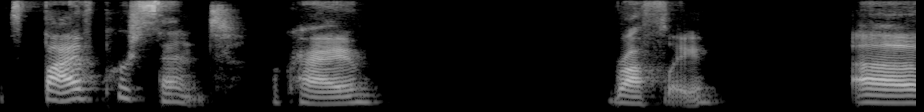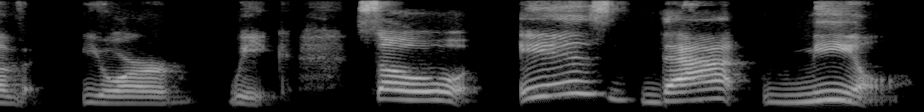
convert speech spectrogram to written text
It's 5%, okay, roughly, of your week. So, is that meal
